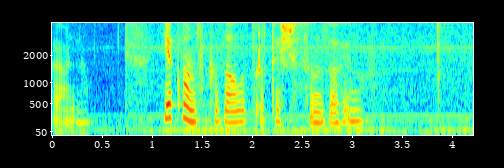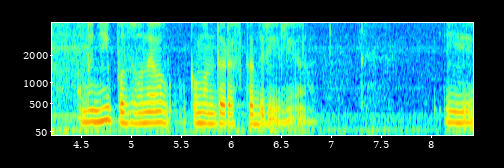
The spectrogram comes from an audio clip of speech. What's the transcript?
реально. Як вам сказали про те, що син загинув? Мені позвонив командир ескадрилії. І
